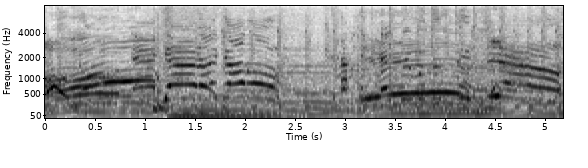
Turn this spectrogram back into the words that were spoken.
Oh, no! Dad got him! I got him! He hit me with this big jab!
